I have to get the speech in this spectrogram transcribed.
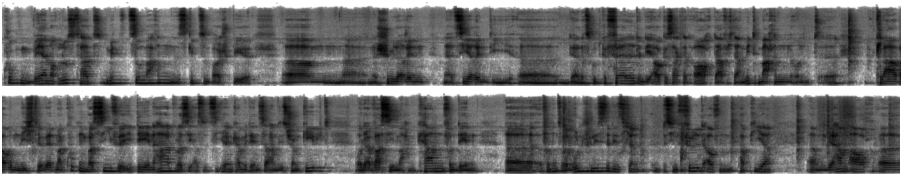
gucken, wer noch Lust hat, mitzumachen. Es gibt zum Beispiel ähm, eine Schülerin, eine Erzieherin, die, äh, der das gut gefällt und die auch gesagt hat, oh, darf ich da mitmachen und äh, klar, warum nicht? Wir werden mal gucken, was sie für Ideen hat, was sie assoziieren kann mit den Sachen, die es schon gibt oder was sie machen kann von den äh, von unserer Wunschliste, die sich schon ein bisschen füllt auf dem Papier. Ähm, wir haben auch äh,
